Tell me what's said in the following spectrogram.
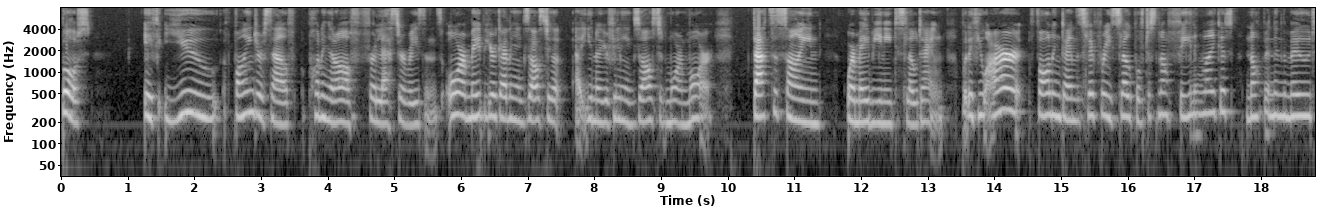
But if you find yourself putting it off for lesser reasons, or maybe you're getting exhausted, uh, you know, you're feeling exhausted more and more, that's a sign where maybe you need to slow down. But if you are falling down the slippery slope of just not feeling like it, not being in the mood,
